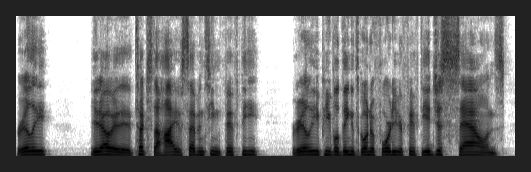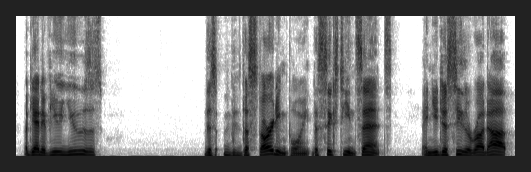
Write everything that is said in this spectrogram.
Really? You know, it, touched the high of 1750. Really? People think it's going to 40 or 50. It just sounds again if you use this the starting point, the 16 cents, and you just see the run up,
